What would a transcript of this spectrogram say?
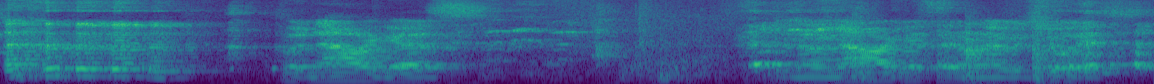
but now I guess, you know, now I guess I don't have a choice.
